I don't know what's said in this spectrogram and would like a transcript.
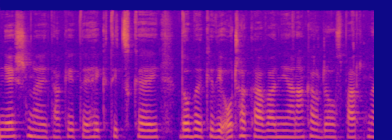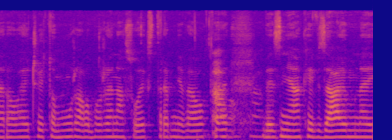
dnešnej takej tej hektickej dobe, kedy očakávania na každého z partnerov, hej, či je to muž alebo žena, sú extrémne veľké, áno, áno. bez nejakej vzájomnej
